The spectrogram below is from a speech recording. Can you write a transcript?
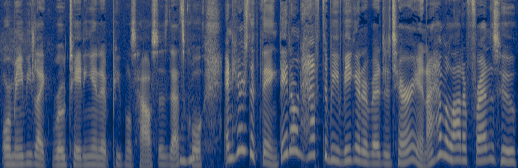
or maybe like rotating it at people's houses. That's cool. And here's the thing they don't have to be vegan or vegetarian. I have a lot of friends who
